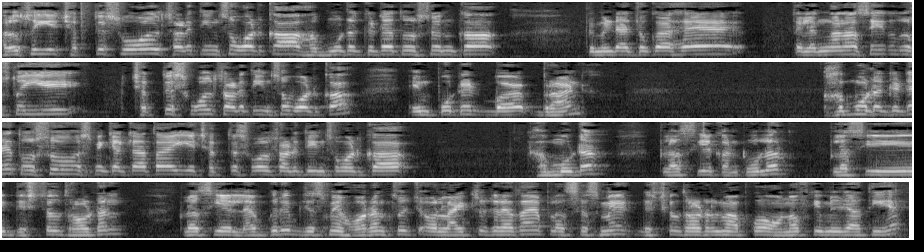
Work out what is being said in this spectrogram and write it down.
हेलो सो ये छत्तीस वोल्ट, साढ़े तीन सौ वाट का हब मोटर किट है दोस्तों इनका पेमेंट आ चुका है तेलंगाना से। तो दोस्तों ये छत्तीस वोल्ट, साढ़े तीन सौ वाट का imported brand hub motor kit है। तो दोस्तों इसमें क्या क्या आता है? ये छत्तीस वोल्ट, साढ़े तीन सौ वाट का हब मोटर प्लस ये कंट्रोलर प्लस ये डिजिटल थ्रोटल प्लस ये लेफ़्ट ग्रिप जिसमें हॉर्न स्विच और लाइट स्विच रहता है प्लस इसमें डिजिटल थ्रोटल में आपको ऑन ऑफ़ की मिल जाती है।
